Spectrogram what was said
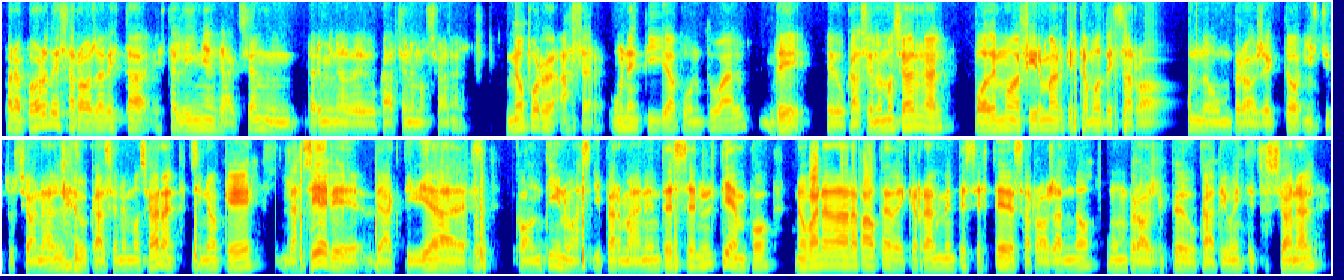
para poder desarrollar estas líneas de acción en términos de educación emocional. No por hacer una actividad puntual de educación emocional, podemos afirmar que estamos desarrollando un proyecto institucional de educación emocional, sino que la serie de actividades continuas y permanentes en el tiempo nos van a dar la pauta de que realmente se esté desarrollando un proyecto educativo institucional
